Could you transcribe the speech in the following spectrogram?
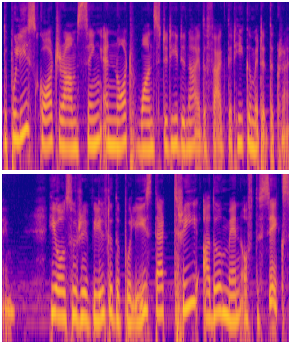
The police caught Ram Singh, and not once did he deny the fact that he committed the crime. He also revealed to the police that three other men of the six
